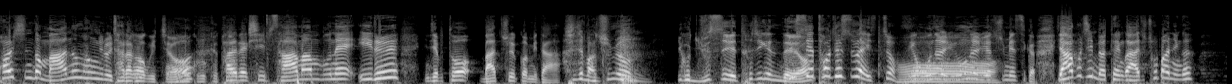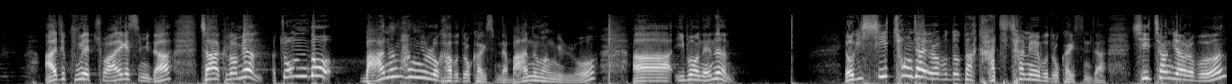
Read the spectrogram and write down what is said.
훨씬 더 많은 확률을 자랑하고 있죠. 어, 그렇겠다. 814만 분의 1을 이제부터 맞출 겁니다. 진짜 맞추면 이거 뉴스에 터지겠는데요? 뉴스에 터질 수가 있죠. 이거 어. 오늘 오늘 위해서 준비했으니까. 야구 지금 몇 회인가? 아직 초반인가? 아직 9회 초. 알겠습니다. 자, 그러면 좀 더 많은 확률로 가보도록 하겠습니다. 많은 확률로. 아, 이번에는 여기 시청자 여러분도 다 같이 참여해 보도록 하겠습니다. 시청자 여러분,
